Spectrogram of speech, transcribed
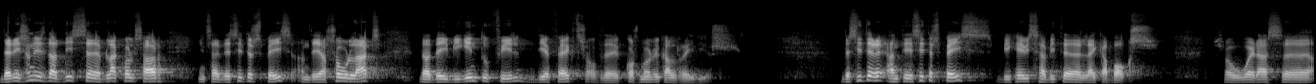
The reason is that these uh, black holes are inside the Sitter space, and they are so large that they begin to feel the effects of the cosmological radius. De Sitter, anti Sitter space behaves a bit uh, like a box. So whereas uh,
